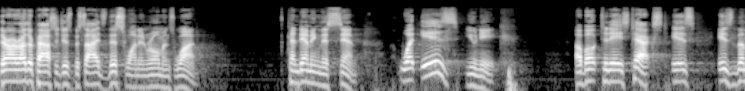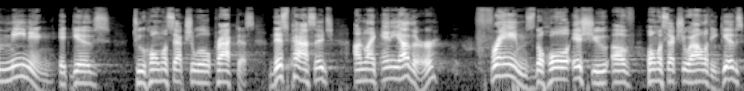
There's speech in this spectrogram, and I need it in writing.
There are other passages besides this one in Romans 1 condemning this sin. What is unique about today's text is, is the meaning it gives to homosexual practice. This passage, unlike any other, frames the whole issue of homosexuality, gives,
